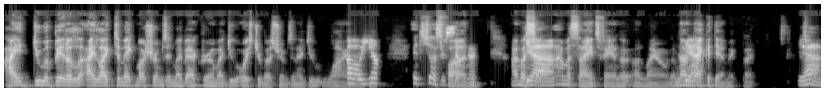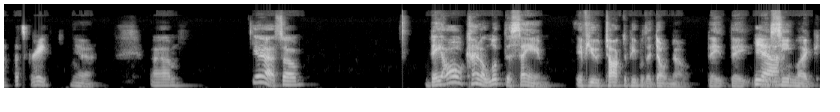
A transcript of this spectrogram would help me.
I do a bit of. I like to make mushrooms in my back room. I do oyster mushrooms and I do wine. Oh, yeah. It's just They're fun. good. I'm a Yeah. I'm a science fan on my own. I'm not an academic, but Yeah, that's great. yeah, um, yeah. So they all kind of look the same. If you talk to people that don't know, they they Yeah. they seem like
